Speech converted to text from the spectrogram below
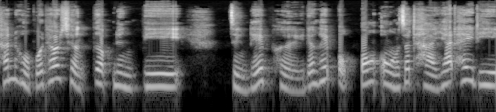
ท่านหัวผู้เท่าเฉิงเกือบหนึ่งปี จึงได้เผยเรื่องให้ปกป้ององค์รัชทายาทให้ดี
